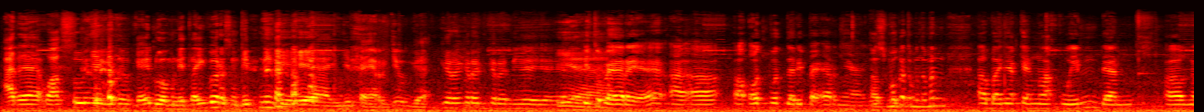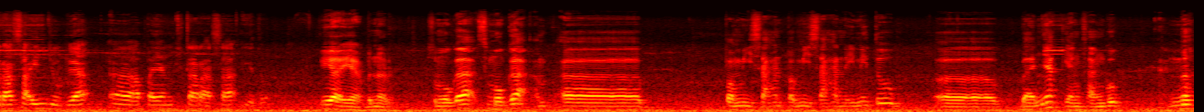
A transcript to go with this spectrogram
ada waktunya gitu kayak dua menit lagi gue harus ngedip nih iya ini PR juga Keren keren keren iya iya. Iya. Itu PR ya, uh, uh, uh, output dari PR-nya. Semoga teman-teman uh, banyak yang ngelakuin dan uh, ngerasain juga uh, apa yang kita rasa gitu. iya iya benar semoga semoga eh, pemisahan-pemisahan ini tuh eh, banyak yang sanggup ngeh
